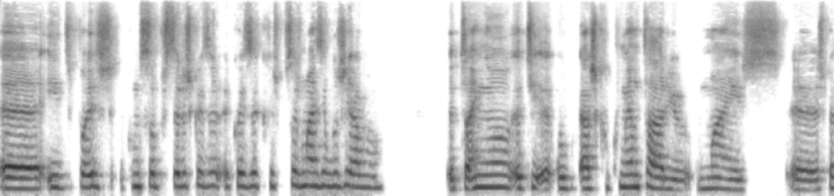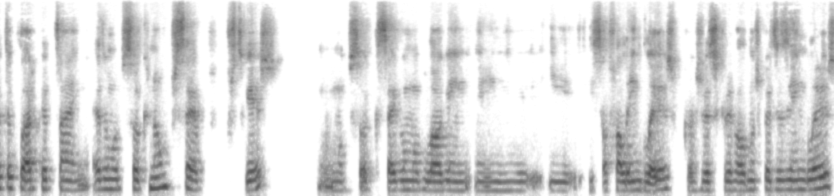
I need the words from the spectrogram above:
Uh, e depois começou por ser as coisa, a coisa que as pessoas mais elogiavam. Eu tenho, eu, eu acho que o comentário mais uh, espetacular que eu tenho é de uma pessoa que não percebe português, uma pessoa que segue o meu blog em, em, e, e, só fala inglês, porque às vezes escrevo algumas coisas em inglês,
